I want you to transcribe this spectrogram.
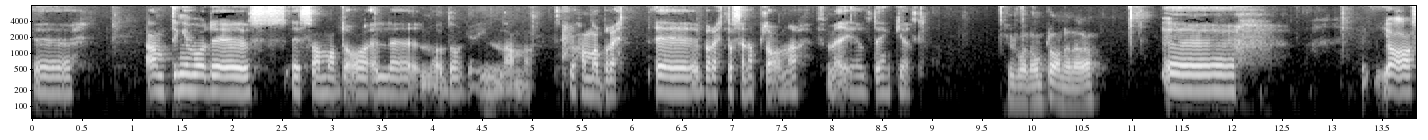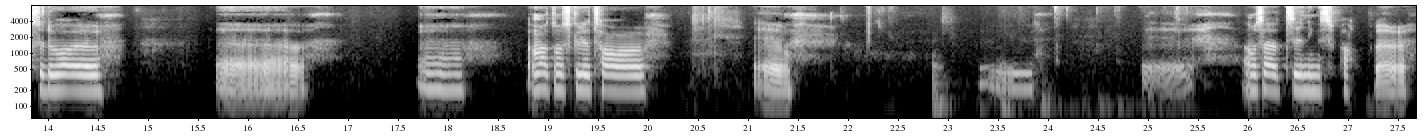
eh, antingen var det samma dag eller några dagar innan att Johanna berätt, eh, berättade sina planer för mig helt enkelt. Hur var de planerna då? Uh, ja, alltså det var... Uh, uh, om att de skulle ta... Uh, uh, så här, tidningspapper,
